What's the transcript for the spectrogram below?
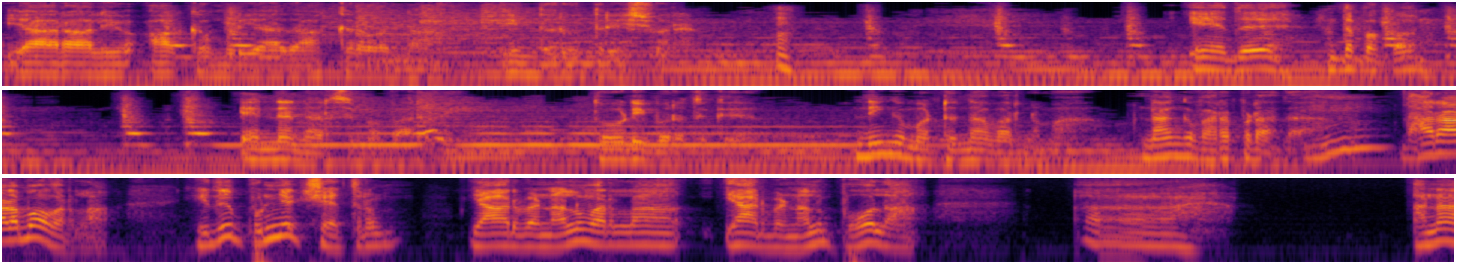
யாராலையும் ஆக்க முடியாத ஆக்கிறவன் தான் இந்த ருத்ரேஸ்வரன். ஏது? இந்த பக்கம். என்ன நரசிம்ம பாரதி தோடிபுரத்துக்கு நீங்க மட்டும்தான் வரணுமா? நாங்க வரப்படாதா? ம், தாராளமா வரலாம். இது புண்ணிய க்ஷேத்திரம் யார் வேணாலும் வரலாம் யார் வேணாலும் போகலாம் ஆ, ஆனா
